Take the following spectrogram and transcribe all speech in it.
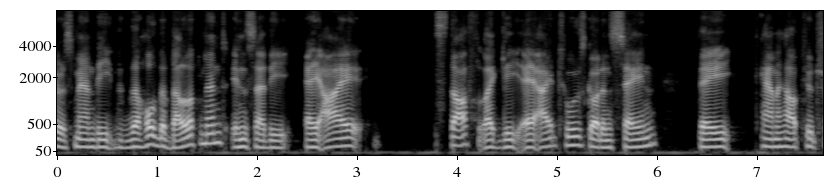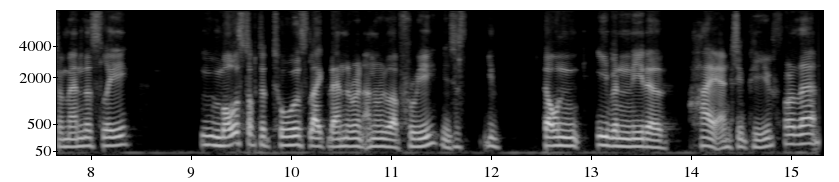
years, man. The the whole development inside the AI stuff, like the AI tools, got insane. They can help you tremendously. Most of the tools like Blender and Unreal are free. You just you don't even need a high end GPU for that.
